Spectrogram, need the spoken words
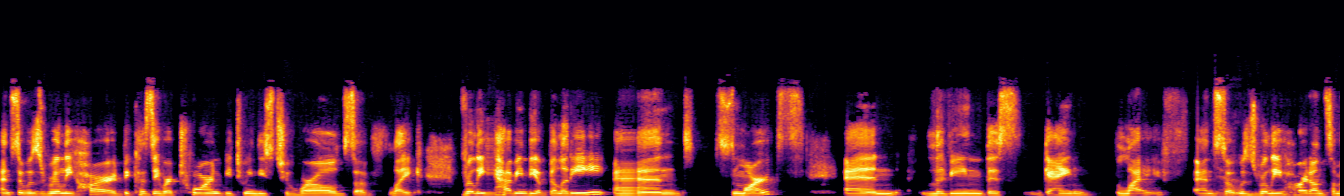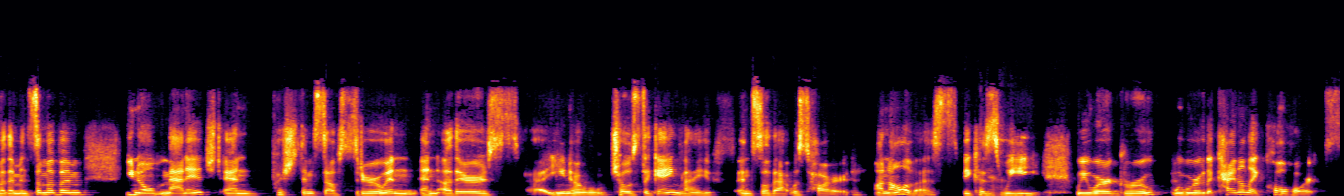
And so it was really hard because they were torn between these two worlds of like really having the ability and smarts and living this gang life. And yeah. so it was really hard on some of them. And some of them, you know, managed and pushed themselves through, and, and others, uh, you know, chose the gang life. And so that was hard on all of us because yeah. we we were a group, we were the kind of like cohorts.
